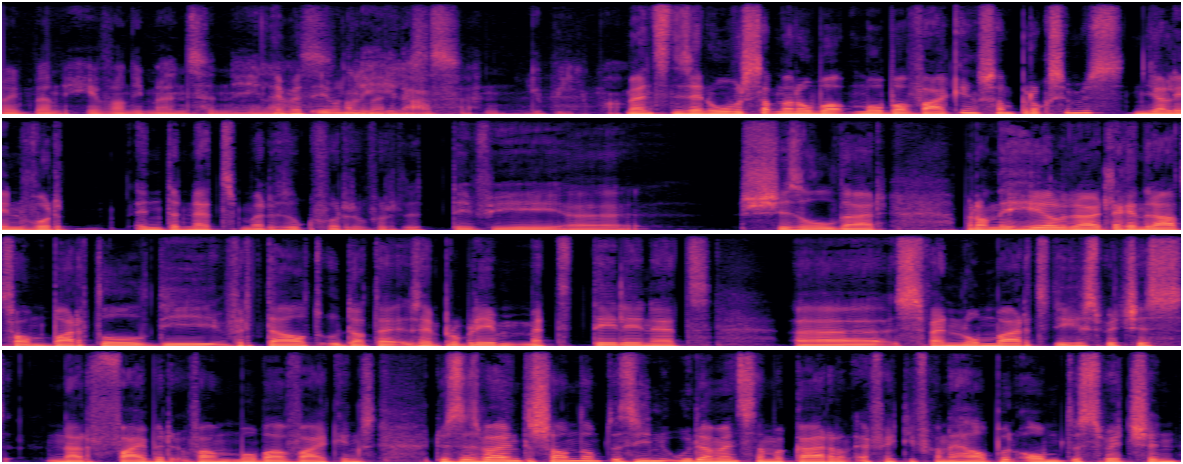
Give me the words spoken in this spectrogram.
Ik ben een van die mensen, helaas. bent een van die Allee, mensen. helaas. En Mensen die zijn overgestapt naar Mobile, Mobile Vikings van Proximus. Niet alleen voor internet, maar dus ook voor, voor de tv eh shizzle daar. Maar dan de hele uitleg inderdaad van Bartel, die vertelt hoe dat hij zijn probleem met Telenet... eh, Sven Lombard, die geswitcht is naar fiber van Mobile Vikings. Dus het is wel interessant om te zien hoe dat mensen elkaar dan effectief gaan helpen om te switchen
